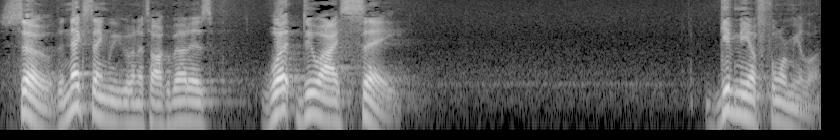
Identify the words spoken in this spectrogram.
so the next thing we're going to talk about is what do I say? Give me a formula.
